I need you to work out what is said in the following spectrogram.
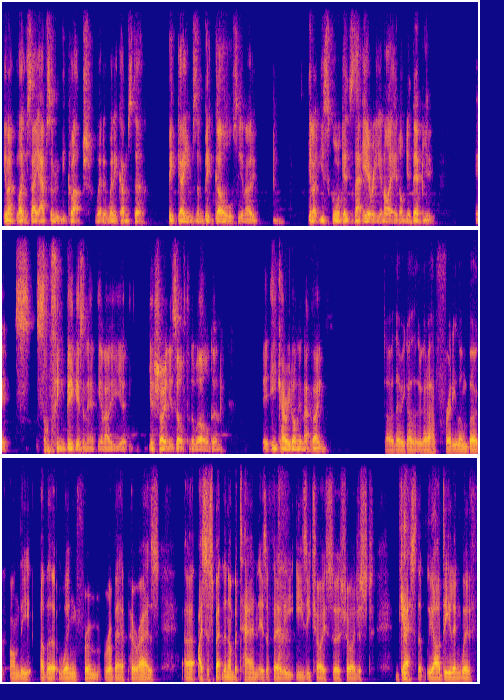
you know, like you say, absolutely clutch when it when it comes to big games and big goals. You know, you know, you score against that era United on your debut. It's something big, isn't it? You know, you, you're showing yourself to the world, and he carried on in that vein. So there we go. We're going to have Freddie Ljungberg on the other wing from Robert Pires. Uh, I suspect the number 10 is a fairly easy choice. So shall I just guess that we are dealing with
